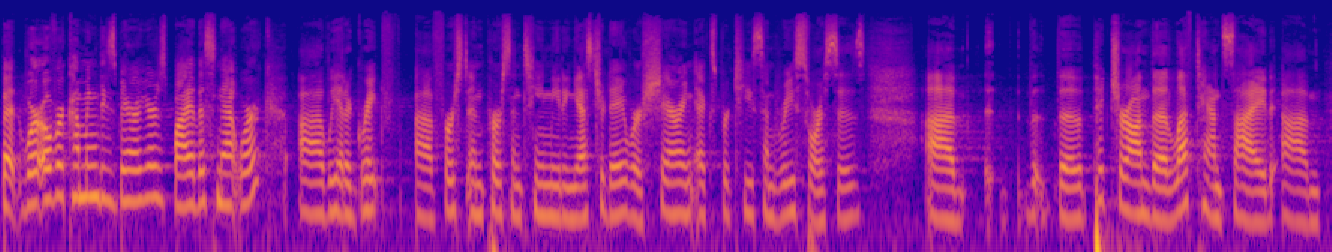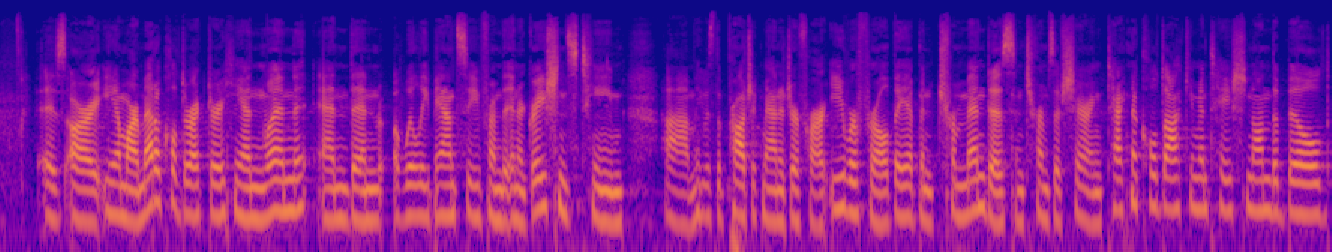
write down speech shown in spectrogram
But we're overcoming these barriers by this network. Uh, we had a great uh, first in person team meeting yesterday. We're sharing expertise and resources. Uh, the, the, picture on the left hand side um, is our EMR medical director, Hien Nguyen, and then Willie Bancy from the integrations team. Um, he was the project manager for our e-referral. They have been tremendous in terms of sharing technical documentation on the build,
